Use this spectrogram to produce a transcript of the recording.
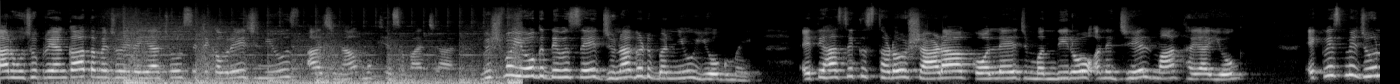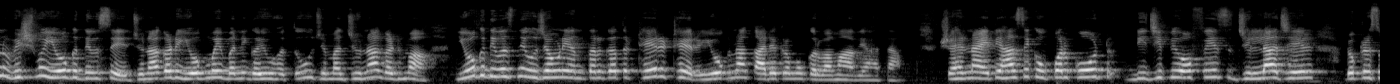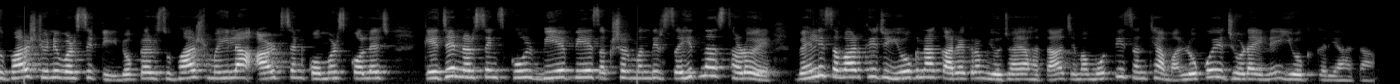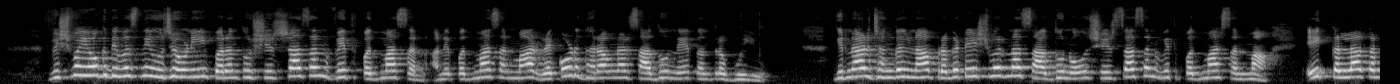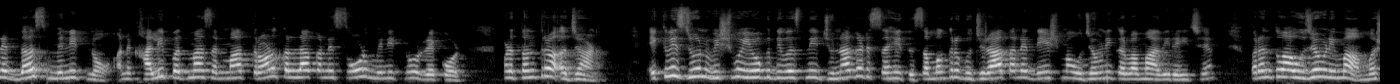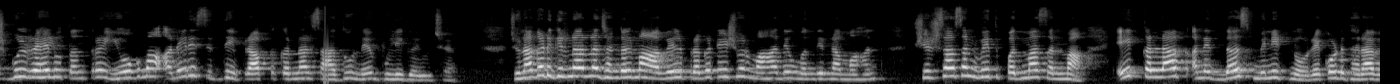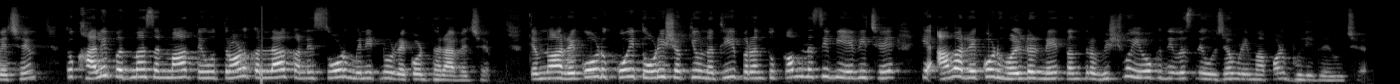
નમસ્કાર, હું છું પ્રિયંકા. તમે જોઈ રહ્યા છો સિટી કવરેજ ન્યૂઝ આજના મુખ્ય સમાચાર. વિશ્વ યોગ દિવસે જુનાગઢ બન્યું યોગમય. ઐતિહાસિક સ્થળો, શાળા, કોલેજ, મંદિરો અને જેલમાં થયા યોગ એકવીસમી જૂન વિશ્વ યોગ દિવસે જુનાગઢ યોગમય બની ગયું હતું, જેમાં જુનાગઢમાં યોગ દિવસની ઉજવણી અંતર્ગત ઠેર ઠેર યોગના કાર્યક્રમો કરવામાં આવ્યા હતા. શહેરના ઐતિહાસિક ઉપરકોટ, ડીજીપી ઓફિસ, જિલ્લા jail, doctor Subhash university, doctor Subhash મહિલા arts and commerce college, KJ nursing school, BAPS Akshar Mandir સહિતના સ્થળોએ વહેલી સવારથી જ યોગના કાર્યક્રમ યોજાયા હતા, જેમાં મોટી સંખ્યામાં લોકોએ જોડાઈને યોગ કર્યા હતા. વિશ્વ યોગ દિવસની ઉજવણી, પરંતુ શીર્ષાસન વિથ પદ્માસન અને પદ્માસનમાં રેકોર્ડ ધરાવનાર સાધુને તંત્ર ભૂલ્યું. ગિરનાર જંગલના પ્રગટેશ્વરના સાધુનો શીર્ષાસન વિથ પદ્માસનમાં એક કલાક અને દસ મિનિટનો અને ખાલી પદ્માસનમાં ત્રણ કલાક અને સોળ મિનિટનો રેકોર્ડ. પણ તંત્ર અજાણ. એકવીસ જૂન વિશ્વ યોગ દિવસની જુનાગઢ સહિત સમગ્ર ગુજરાત અને દેશમાં ઉજવણી કરવામાં આવી રહી છે. પરંતુ આ ઉજવણીમાં મશગુલ રહેલું તંત્ર યોગમાં અનેરી સિદ્ધિ પ્રાપ્ત કરનાર સાધુને ભૂલી ગયું છે. જુનાગઢ ગિરનારના જંગલમાં આવેલ પ્રગટેશ્વર મહાદેવ મંદિરના મહંત શીર્ષાસન વિથ પદ્માસનમાં એક કલાક અને દસ મિનિટનો રેકોર્ડ ધરાવે છે. તો ખાલી પદ્માસનમાં તેઓ ત્રણ કલાક અને સોળ મિનિટનો રેકોર્ડ ધરાવે છે. તેમનો આ રેકોર્ડ કોઈ તોડી શક્યું નથી, પરંતુ કમનસીબી એવી છે કે આવા રેકોર્ડ હોલ્ડરને તંત્ર વિશ્વ યોગ દિવસની ઉજવણીમાં પણ ભૂલી ગયું છે.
